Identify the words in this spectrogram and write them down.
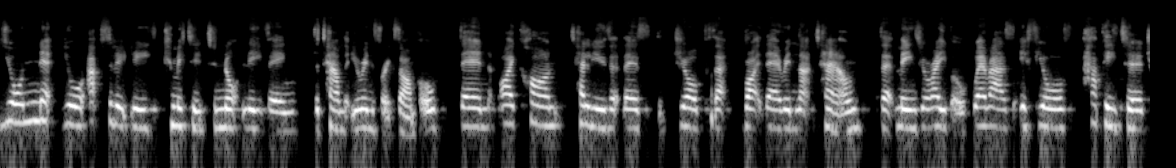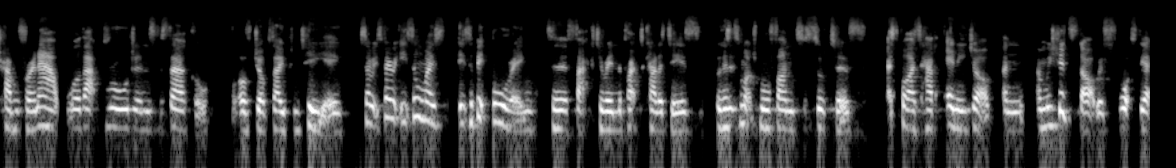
you're net you're absolutely committed to not leaving the town that you're in for example then I can't tell you that there's the job that right there in that town that means you're able. Whereas if you're happy to travel for an hour, well, that broadens the circle of jobs open to you. So it's very, it's almost, it's a bit boring to factor in the practicalities because it's much more fun to sort of aspire to have any job. And and we should start with what's the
